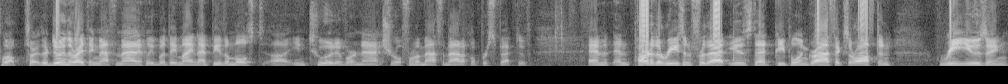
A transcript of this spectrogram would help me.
well sorry they're doing the right thing mathematically, but they might not be the most uh, intuitive or natural from a mathematical perspective. And, and part of the reason for that is that people in graphics are often reusing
